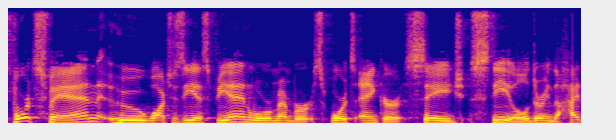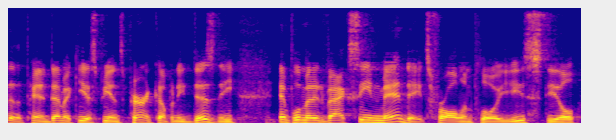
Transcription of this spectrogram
Sports fan who watches ESPN will remember sports anchor Sage Steele. During the height of the pandemic, ESPN's parent company, Disney, implemented vaccine mandates for all employees. Steele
